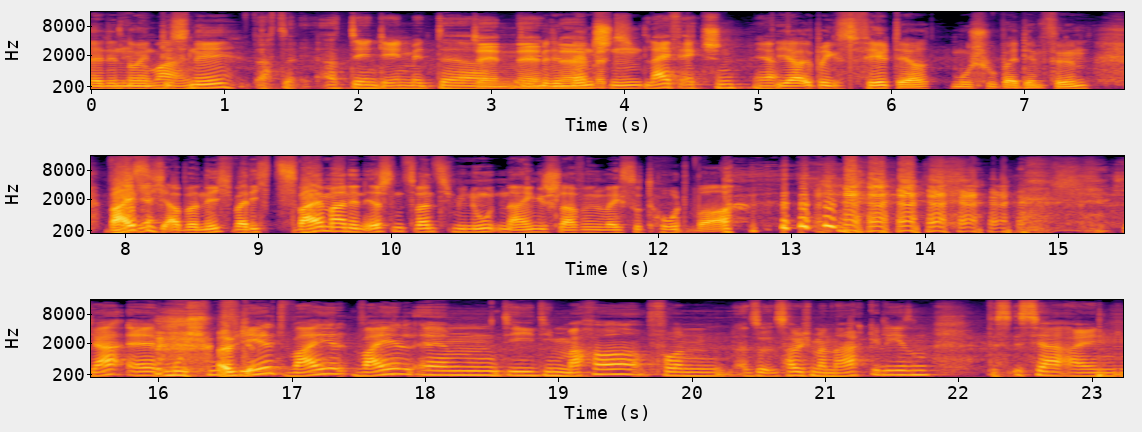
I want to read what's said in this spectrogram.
Äh, den, den, neuen normalen. Disney. Ach, den, den mit, äh, den, den, mit den äh, Menschen. Live-Action, ja. Ja, übrigens fehlt der Mushu bei dem Film. Weiß ja. ich aber nicht, weil ich zweimal in den ersten 20 Minuten eingeschlafen bin, weil ich so tot war. ja, äh, Mushu also fehlt, weil, weil ähm, die, die Macher von, also das habe ich mal nachgelesen, das ist ja ein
